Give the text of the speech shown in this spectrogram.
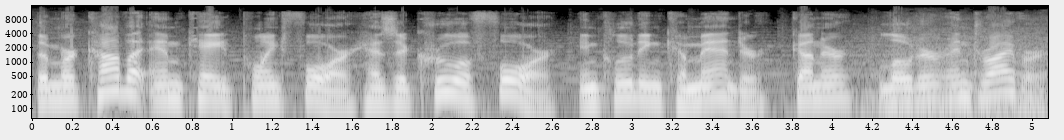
The Merkava Mk.4 has a crew of four, including commander, gunner, loader and driver.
